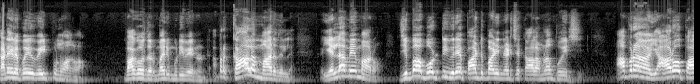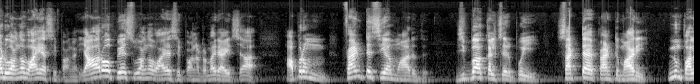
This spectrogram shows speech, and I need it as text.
கடையில் போய் வெயிட் பண்ணுவாங்களாம். பாகவதர் மாதிரி முடிவேணுன்ட்டு அப்புறம் காலம் மாறுதில்லை. எல்லாமே மாறும். ஜிப்பா போட்டு இவரே பாட்டு பாடி நடித்த காலம்லாம் போயிடுச்சு அப்புறம் யாரோ பாடுவாங்க வாயாசிப்பாங்க. யாரோ பேசுவாங்க வாயாசிப்பாங்கன்ற மாதிரி ஆயிடுச்சா? அப்புறம் ஃபேண்டசியாக மாறுது. ஜிப்பா கல்ச்சர் போய் சட்டை பேண்ட்டு மாறி இன்னும் பல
